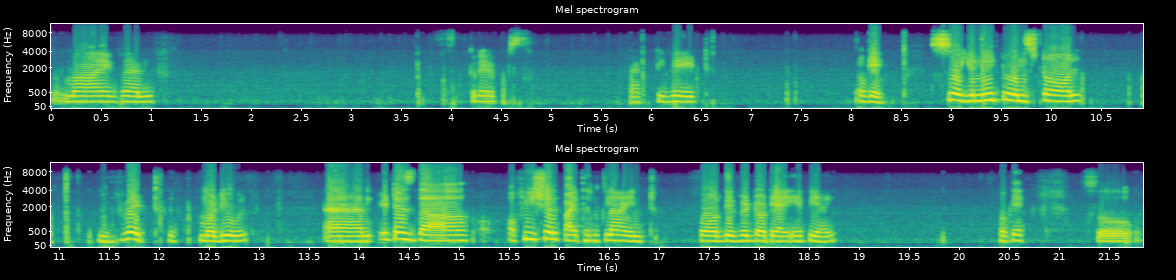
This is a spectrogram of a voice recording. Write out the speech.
My when scripts activate. Okay so you need to install wit module and it is the official python client for the wit.ai api okay? So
